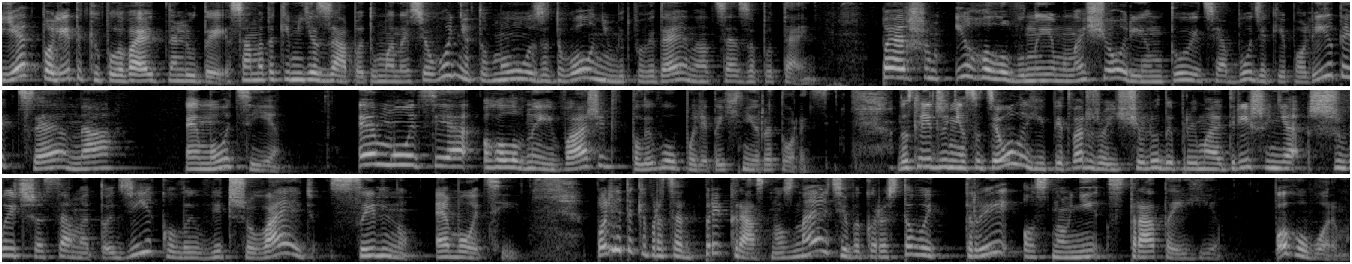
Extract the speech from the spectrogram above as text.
Як політики впливають на людей? Саме таким є запит у мене сьогодні, тому задоволенням відповідаю на це запитання. Першим і головним, на що орієнтується будь-який політик, це на емоції. Емоція головний важіль впливу у політичній риториці. Дослідження соціологів підтверджують, що люди приймають рішення швидше саме тоді, коли відчувають сильну емоцію. Політики про це прекрасно знають і використовують три основні стратегії. Поговоримо.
